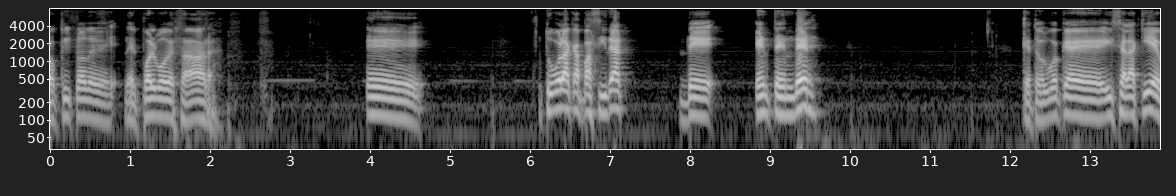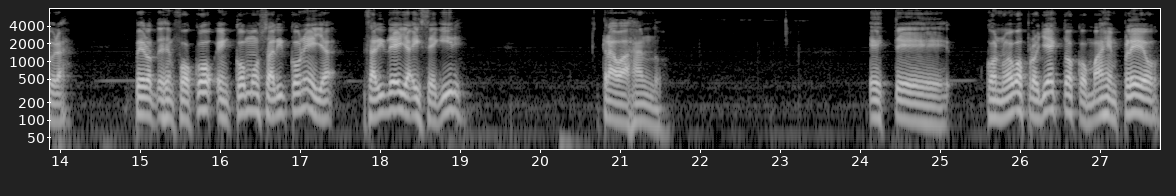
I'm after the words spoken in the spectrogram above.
poquito de, del polvo de Sahara, eh, tuvo la capacidad de entender que tuvo que irse a la quiebra, pero se enfocó en cómo salir con ella, salir de ella y seguir trabajando. Este, con nuevos proyectos, con más empleo,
